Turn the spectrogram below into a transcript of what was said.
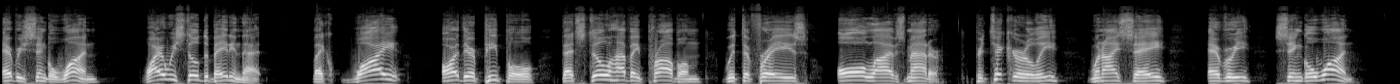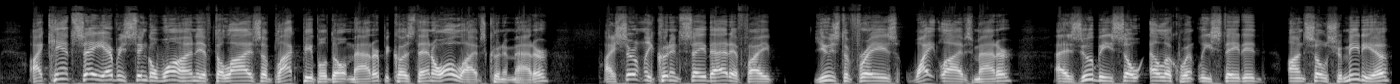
every single one. Why are we still debating that? Like why are there people that still have a problem with the phrase all lives matter, particularly when I say every single one. I can't say every single one if the lives of black people don't matter because then all lives couldn't matter. I certainly couldn't say that if I used the phrase white lives matter, as Zuby so eloquently stated on social media.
